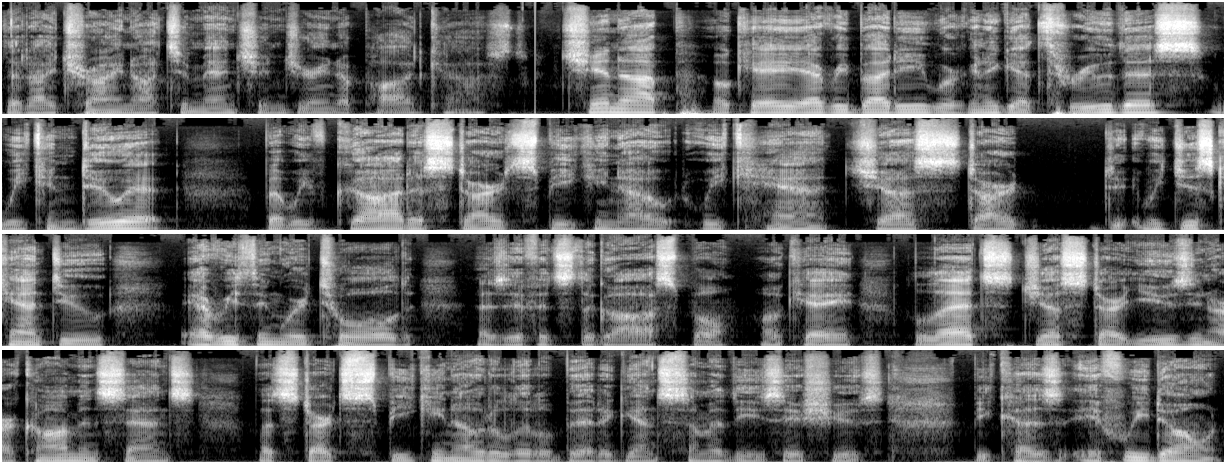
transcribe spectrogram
that I try not to mention during a podcast. Chin up, okay, everybody. We're going to get through this. We can do it, but we've got to start speaking out. We can't just start, we just can't do everything we're told as if it's the gospel, okay? Let's just start using our common sense. Let's start speaking out a little bit against some of these issues because if we don't,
